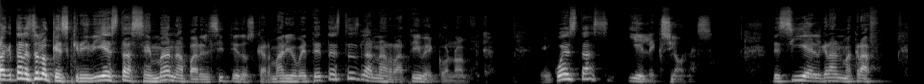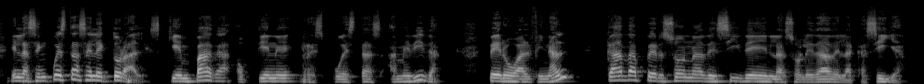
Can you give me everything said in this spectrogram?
Hola, ¿qué tal? Esto es lo que escribí esta semana para el sitio de Oscar Mario Beteta. Esta es la narrativa económica. Encuestas y elecciones. Decía el gran McCraff, en las encuestas electorales, quien paga obtiene respuestas a medida, pero al final, cada persona decide en la soledad de la casilla,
